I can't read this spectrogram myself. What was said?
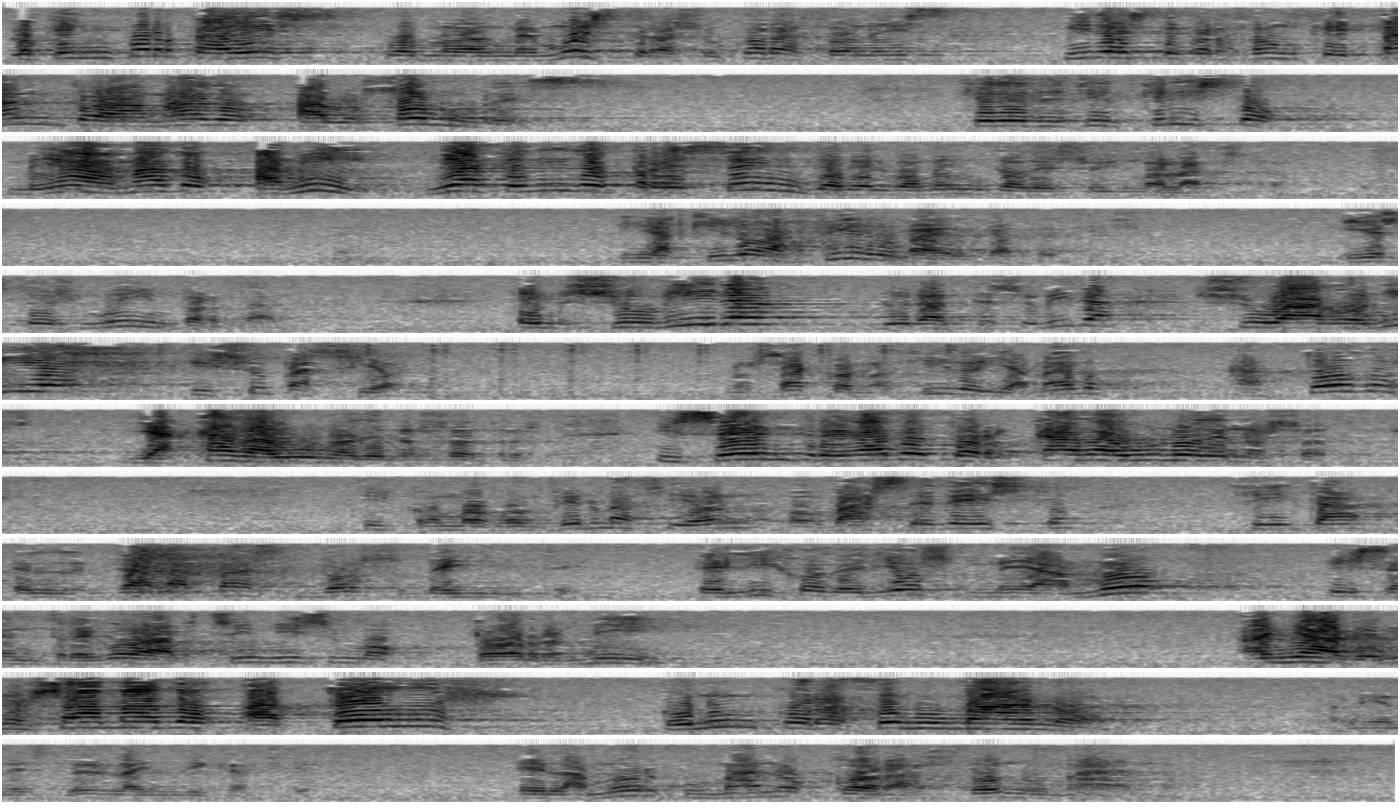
Lo que importa es, como me muestra su corazón, es, mira este corazón que tanto ha amado a los hombres. Quiere decir, Cristo me ha amado a mí, me ha tenido presente en el momento de su inmolación. Y aquí lo afirma el catecismo. Y esto es muy importante. En su vida, durante su vida, su agonía y su pasión. Nos ha conocido y amado a todos y a cada uno de nosotros. Y se ha entregado por cada uno de nosotros. Y como confirmación o base de esto, cita el Gálatas 2.20. El Hijo de Dios me amó y se entregó a sí mismo por mí. Añade, nos ha amado a todos con un corazón humano. También esto es la indicación. El amor humano, corazón humano.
